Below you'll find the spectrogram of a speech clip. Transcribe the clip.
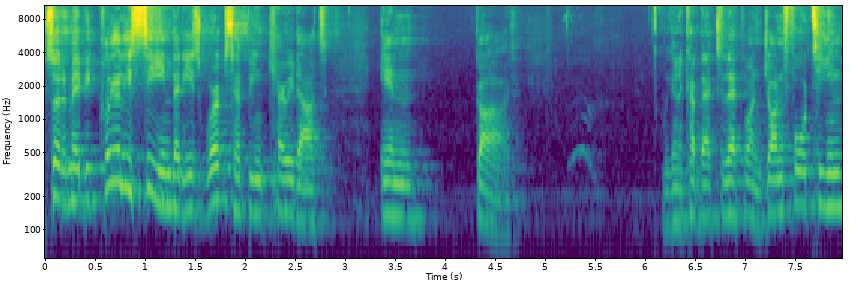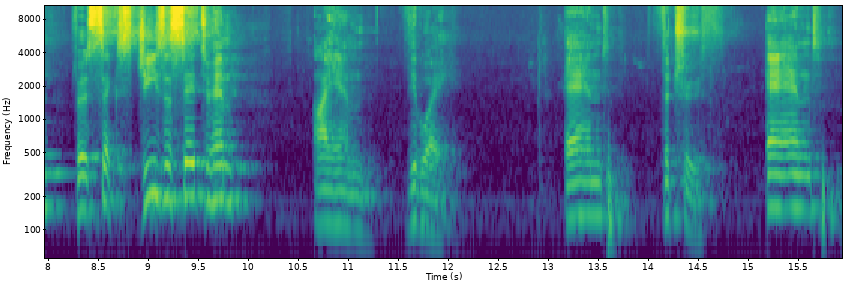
so that it may be clearly seen that his works have been carried out in God. We're going to come back to that one. John 14, verse 6. Jesus said to him, I am the way and the truth and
